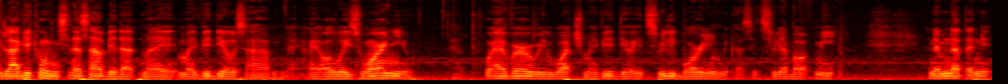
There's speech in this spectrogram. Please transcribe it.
lagi kong sinasabi that my, my videos, um, I always warn you that whoever will watch my video, it's really boring because it's really about me. And I'm not, any,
